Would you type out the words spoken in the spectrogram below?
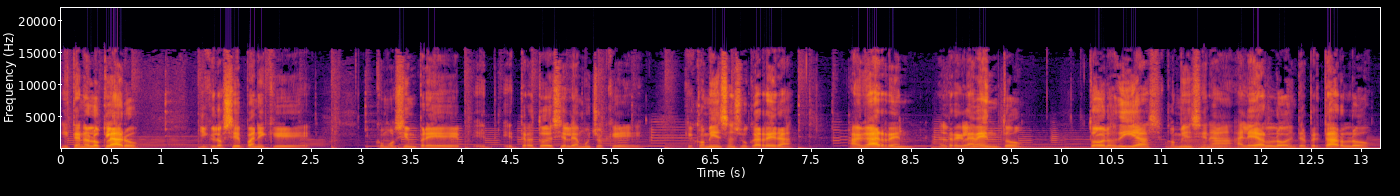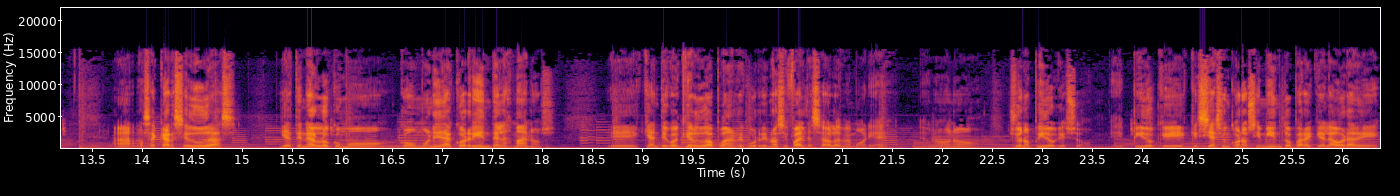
y tenerlo claro y que lo sepan y que, como siempre eh, eh, trato de decirle a muchos que, que comienzan su carrera, agarren el reglamento todos los días, comiencen a, leerlo, a interpretarlo, a, sacarse dudas y a tenerlo como moneda corriente en las manos. Eh, que ante cualquier duda puedan recurrir. No hace falta saberlo de memoria. ¿eh? No, no, yo no pido que eso. Eh, pido que, que hace un conocimiento para que a la hora de,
